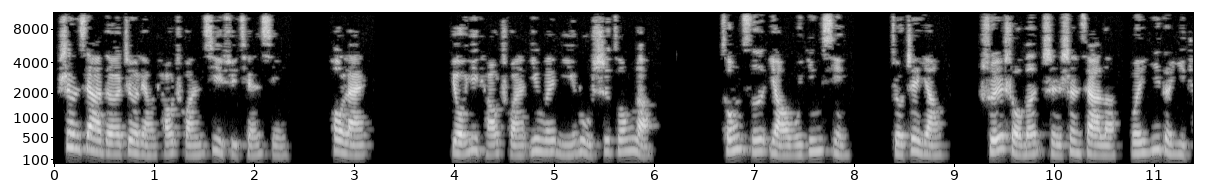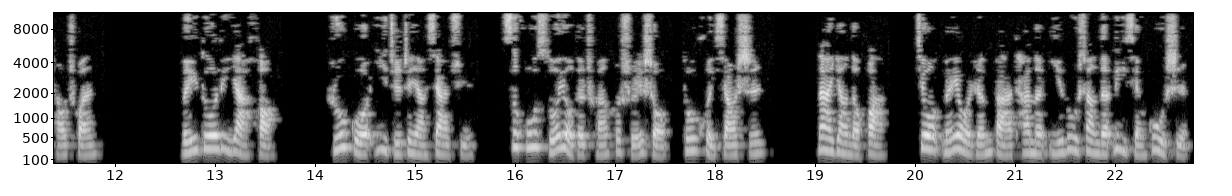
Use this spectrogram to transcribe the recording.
剩下的这两条船继续前行，后来。有一条船因为迷路失踪了，从此杳无音信。就这样，水手们只剩下了唯一的一条船——维多利亚号。如果一直这样下去，似乎所有的船和水手都会消失。那样的话，就没有人把他们一路上的历险故事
